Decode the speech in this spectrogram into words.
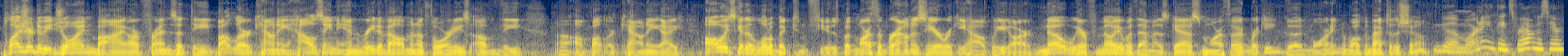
pleasure to be joined by our friends at the Butler County Housing and Redevelopment Authorities of the uh, of Butler County. I always get a little bit confused, but Martha Brown is here. Ricky Houk, we are no, we are familiar with them as guests. Martha and Ricky, good morning and welcome back to the show. Good morning. Thanks for having us here.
